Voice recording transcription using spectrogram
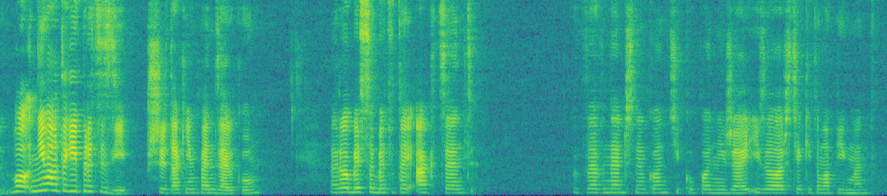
Bo nie mam takiej precyzji przy takim pędzelku. Robię sobie tutaj akcent wewnętrznym kąciku poniżej i zobaczcie jaki to ma pigment.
